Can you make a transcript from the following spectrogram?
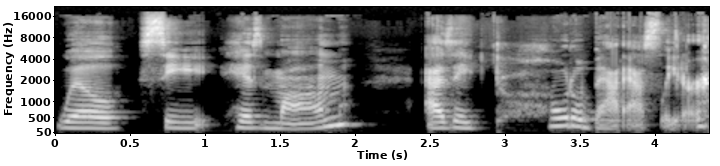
will see his mom as a total badass leader.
